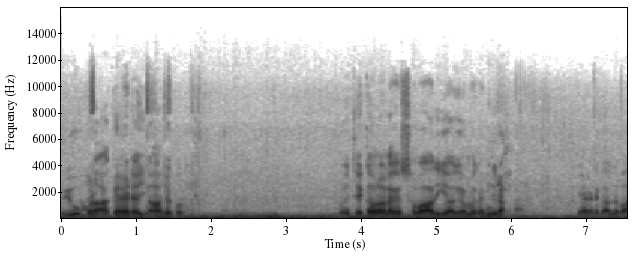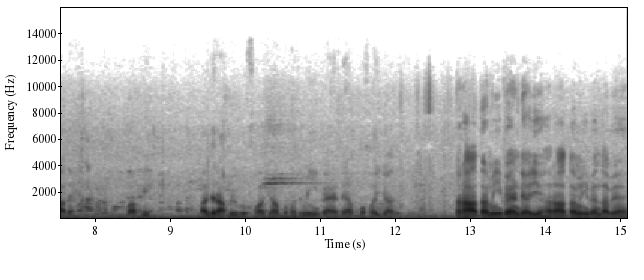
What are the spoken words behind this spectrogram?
ਵਿਊ ਬੜਾ ਘੈਂਟ ਹੈ ਜੀ ਆ ਚੱਕੋ ਇੱਥੇ ਕਮਰਾ ਲੈ ਕੇ ਸਵਾਦ ਹੀ ਆ ਗਿਆ, ਮੈਂ ਕਿਹਾ ਨਿਰਾ, ਘੈਂਟ ਗੱਲਬਾਤ ਹੈ ਬਾਕੀ ਅੱਜ ਰੱਬ ਵੀ ਖੁਸ਼ ਆ, ਬਹੁਤ ਮੀਂਹ ਪੈਣ ਡਿਆ, ਬਹੁਤ ਜ਼ਿਆਦਾ। ਰਾਤ ਦਾ ਮੀਂਹ ਪੈਣ ਡਿਆ ਜੀ, ਰਾਤ ਦਾ ਮੀਂਹ ਪੈਂਦਾ ਪਿਆ।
